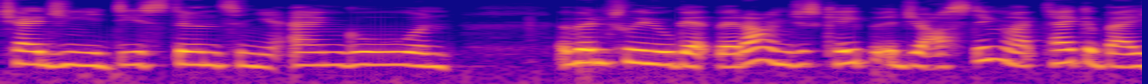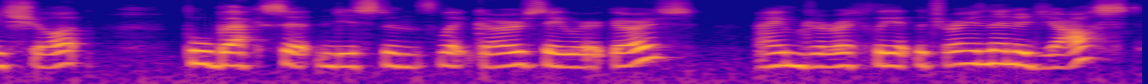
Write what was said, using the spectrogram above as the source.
changing your distance and your angle, and eventually you'll get better. And just keep adjusting. Like take a base shot pull back a certain distance, let go, see where it goes, aim directly at the tree, and then adjust.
